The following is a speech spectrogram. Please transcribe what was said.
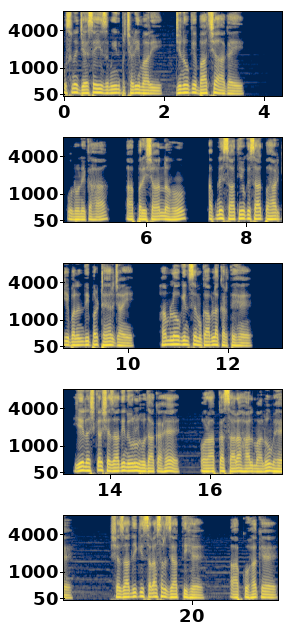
उसने जैसे ही ज़मीन पर छड़ी मारी, जिन्हों के बादशाह आ गए। उन्होंने कहा आप परेशान न हो। अपने साथियों के साथ पहाड़ की बुलंदी पर ठहर जाएँ। हम लोग इनसे मुकाबला करते हैं। ये लश्कर शहजादी नूरुल हुदा का है और आपका सारा हाल मालूम है। शहजादी की सरासर ज्यादती है। आपको हक है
